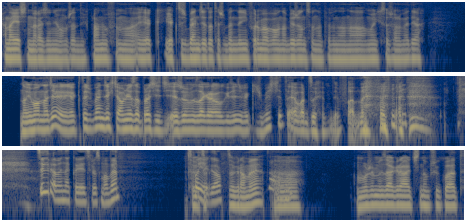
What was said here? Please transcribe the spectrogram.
a na jesień na razie nie mam żadnych planów. No, jak, jak coś będzie, to też będę informował na bieżąco na pewno na moich social mediach. No i mam nadzieję, jak ktoś będzie chciał mnie zaprosić, żebym zagrał gdzieś w jakimś mieście, to ja bardzo chętnie wpadnę. Co gramy na koniec rozmowy? Twojego. Co, co, co gramy? No. E, możemy zagrać na przykład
